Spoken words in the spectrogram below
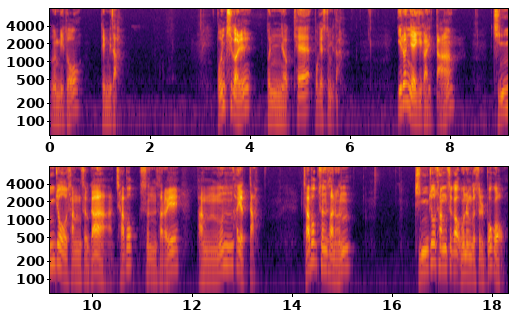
의미도 됩니다. 본칙을 번역해 보겠습니다. 이런 얘기가 있다. 진조상서가 자복선사를 방문하였다. 자복선사는 진조상서가 오는 것을 보고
